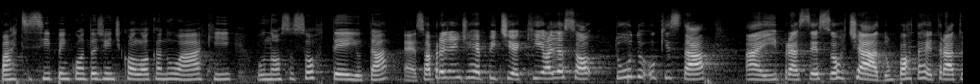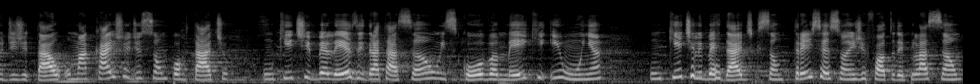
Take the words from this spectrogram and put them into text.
participa enquanto a gente coloca no ar aqui o nosso sorteio, tá? É, só para a gente repetir aqui, olha só tudo o que está aí para ser sorteado um porta-retrato digital, uma caixa de som portátil, um kit beleza, hidratação, escova, make e unha, um kit liberdade, que são três sessões de fotodepilação,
